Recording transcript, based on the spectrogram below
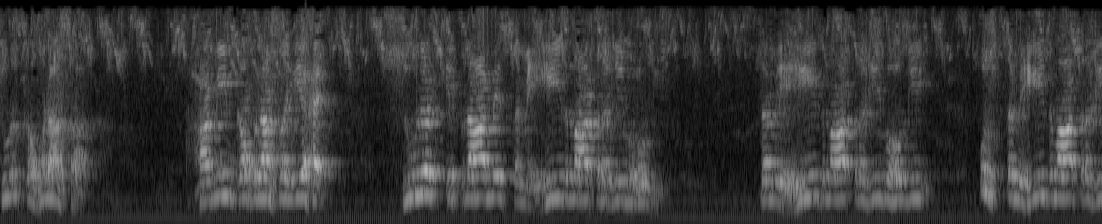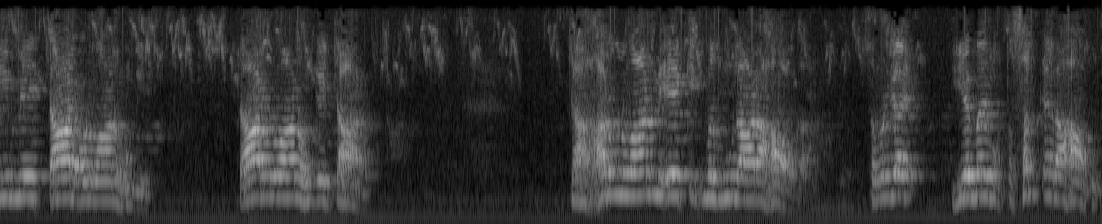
سورت کا خلاصہ۔ حامیم کا خلاصہ یہ ہے، سورت اطلاع میں تمہید مات رغیب ہوگی۔ تمہید مات رغیب ہوگی۔ اس تمہید مات رغیب میں چار عنوان ہوں گے۔ چار عنوان ہوں گے چار۔ چاہے ہر عنوان میں ایک ایک مضمون آ رہا ہوگا؟ سمجھ گئے؟ یہ میں مختصر کہہ رہا ہوں۔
